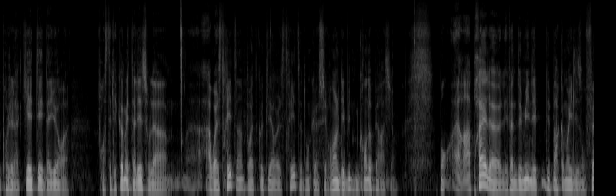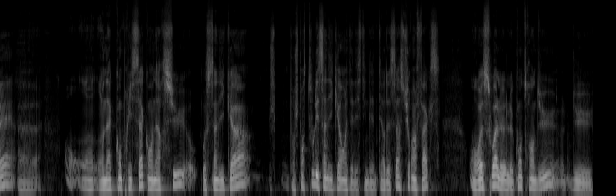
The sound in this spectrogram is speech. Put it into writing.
projet-là, qui a été d'ailleurs, euh, France Télécom est allé sur la, à Wall Street, hein, pour être coté à Wall Street, donc euh, c'est vraiment le début d'une grande opération. Bon, alors après, les 22 000 départs, comment ils les ont fait on, on, a compris ça quand on a reçu au syndicat, je, pense tous les syndicats ont été destinataires de ça, sur un fax, on reçoit le, le compte-rendu du,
